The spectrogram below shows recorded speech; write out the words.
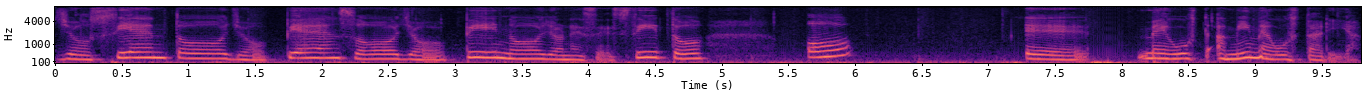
yo siento, yo pienso, yo opino, yo necesito o eh, me gusta, a mí me gustaría.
